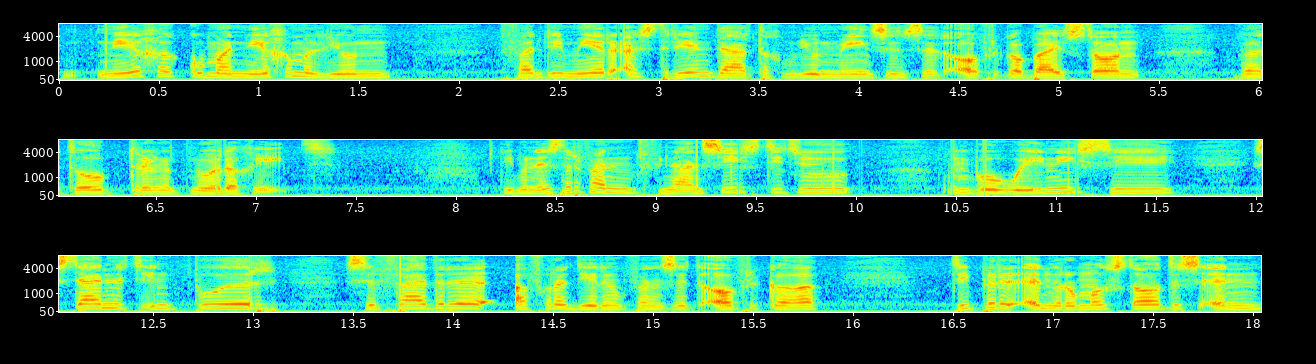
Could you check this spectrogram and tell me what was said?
9,9 miljoen van die meer as 33 miljoen mens in Zuid-Afrika bystaan wat hulp dringend nodig het. Die minister van Finansies, Tito Mboweni, sê Standard Poor sy verdere afgradering van Zuid-Afrika dieper in rommelstatus in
